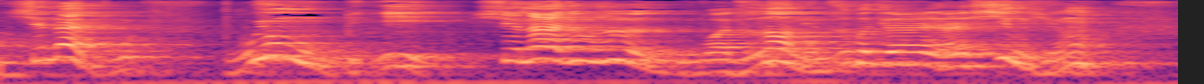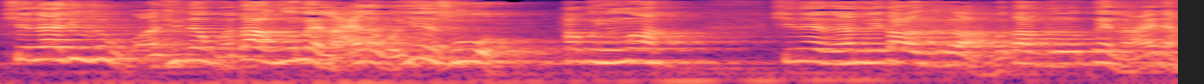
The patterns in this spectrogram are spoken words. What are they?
你现在不不用比，现在就是我知道你直播间人性情，现在就是我现在我大哥没来了，我认输，还不行吗？现在咱没大哥，我大哥没来呢。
